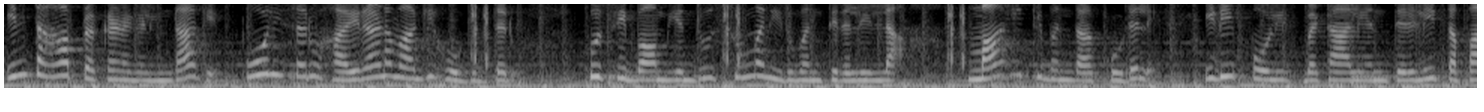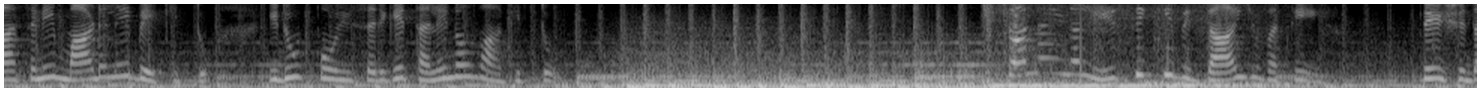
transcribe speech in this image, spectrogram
ಇಂತಹ ಪ್ರಕರಣಗಳಿಂದಾಗಿ ಪೊಲೀಸರು ಹೈರಾಣವಾಗಿ ಹೋಗಿದ್ದರು. ಹುಸಿ ಬಾಂಬ್ ಎಂದು ಸುಮ್ಮನಿರುವಂತಿರಲಿಲ್ಲ. ಮಾಹಿತಿ ಬಂದ ಕೂಡಲೇ ಇಡೀ ಪೊಲೀಸ್ ಬಟಾಲಿಯನ್ ತೆರಳಿ ತಪಾಸಣೆ ಮಾಡಲೇಬೇಕಿತ್ತು. ಇದು ಪೊಲೀಸರಿಗೆ ತಲೆನೋವಾಗಿತ್ತು. ಚೆನ್ನೈನಲ್ಲಿ ಸಿಕ್ಕಿಬಿದ್ದ ಯುವತಿ ದೇಶದ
